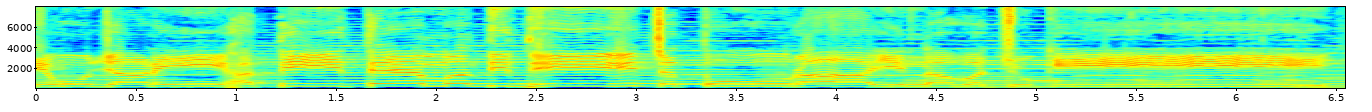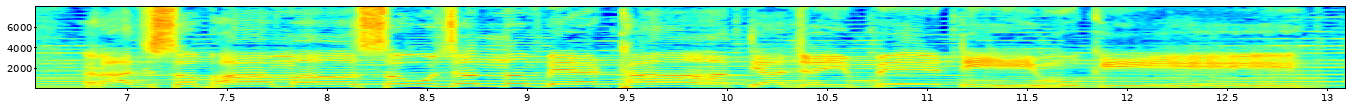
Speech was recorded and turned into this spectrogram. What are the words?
એવું જાણી હતી તેમ દીધી ચતુરાઈ નવ ચૂકી રાજસભામાં સૌજન બેઠા ત્યાં જઈ પેટી મૂકી.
